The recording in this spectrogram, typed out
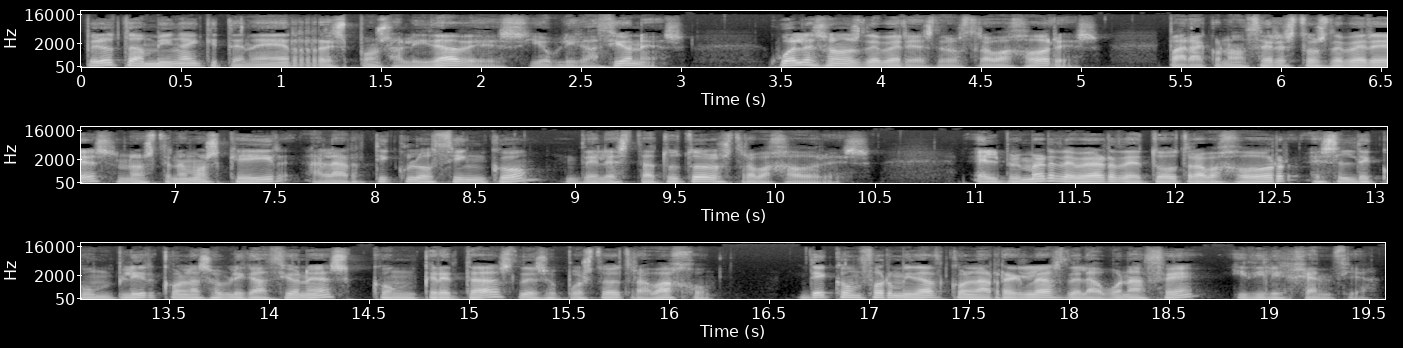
pero también hay que tener responsabilidades y obligaciones. ¿Cuáles son los deberes de los trabajadores? Para conocer estos deberes nos tenemos que ir al artículo 5 del Estatuto de los Trabajadores. El primer deber de todo trabajador es el de cumplir con las obligaciones concretas de su puesto de trabajo, de conformidad con las reglas de la buena fe y diligencia.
